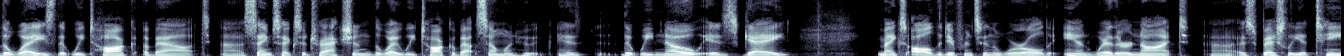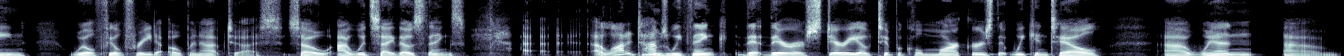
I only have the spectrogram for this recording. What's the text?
the ways that we talk about uh, same-sex attraction, the way we talk about someone who has that we know is gay, makes all the difference in the world in whether or not, uh, especially a teen, will feel free to open up to us. So I would say those things. A lot of times we think that there are stereotypical markers that we can tell uh, when um,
